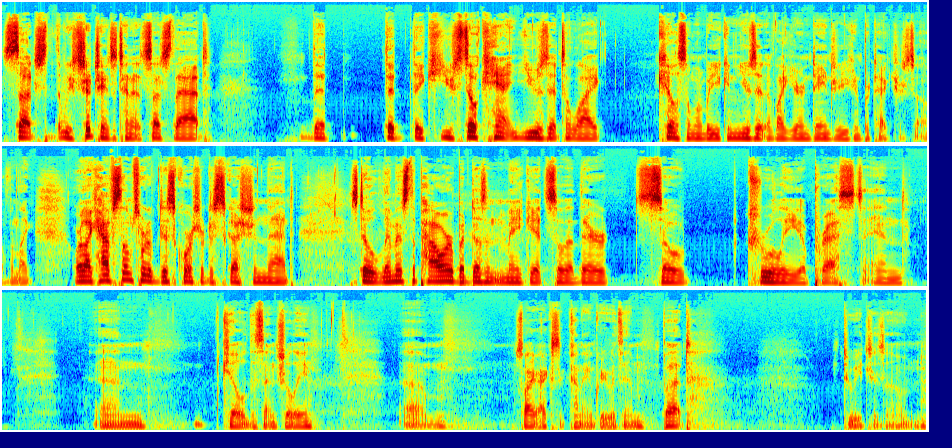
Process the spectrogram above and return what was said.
such that we should change the tenants such that that that they you still can't use it to like kill someone, but you can use it if like you're in danger, you can protect yourself, and like or like have some sort of discourse or discussion that still limits the power but doesn't make it so that they're so cruelly oppressed and and killed essentially. Um, so I actually kind of agree with him, but to each his own.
